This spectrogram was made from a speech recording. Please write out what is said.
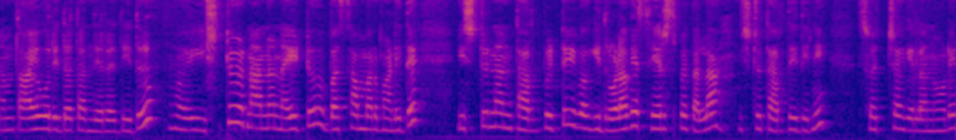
ನಮ್ಮ ತಾಯಿ ಊರಿದ್ದ ತಂದಿರೋದು ಇದು. ಇಷ್ಟು ನಾನು ನೈಟು ಬಸ್ ಸಾಂಬಾರು ಮಾಡಿದ್ದೆ. ಇಷ್ಟು ನಾನು ತರ್ದ್ಬಿಟ್ಟು ಇವಾಗ ಇದ್ರೊಳಗೆ ಸೇರಿಸ್ಬೇಕಲ್ಲ, ಇಷ್ಟು ತರ್ದಿದ್ದೀನಿ. ಸ್ವಚ್ಛಾಗೆಲ್ಲ ನೋಡಿ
